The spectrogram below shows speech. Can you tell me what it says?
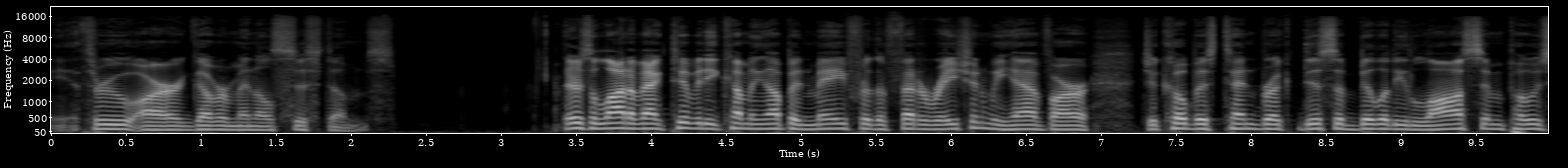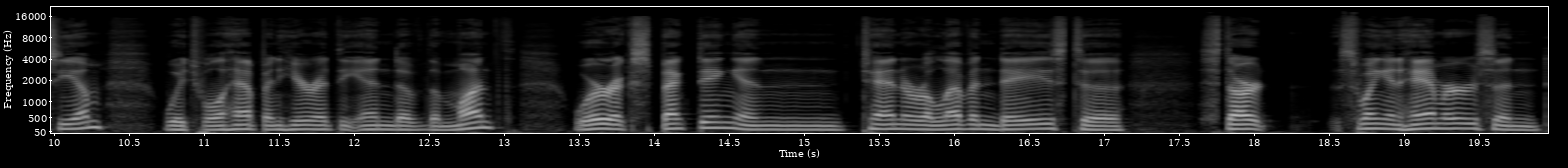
eh, through our governmental systems. There's a lot of activity coming up in May for the Federation. We have our Jacobus tenBroek Disability Law Symposium, which will happen here at the end of the month. We're expecting in 10 or 11 days to start swinging hammers and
